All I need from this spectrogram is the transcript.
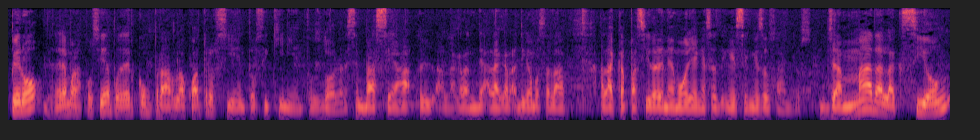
pero tendremos la posibilidad de poder comprarlo a 400 y 500 dólares en base a, a la, grande, a la, digamos a la, a la, capacidad de memoria en, esas, en, en esos años. Llamada a la acción,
